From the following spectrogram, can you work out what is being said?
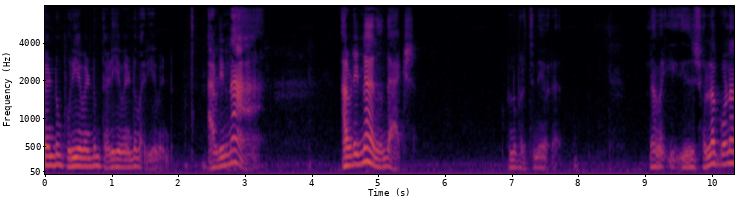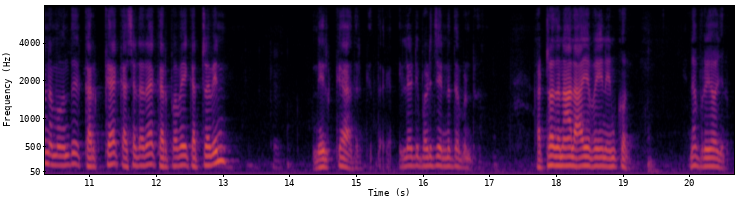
வேண்டும் புரிய வேண்டும் தெளிய வேண்டும் அறிய வேண்டும். அப்படின்னா அப்படின்னா அது வந்து ஆக்ஷன் ஒன்றும் பிரச்சனையே வராது. நம்ம இது சொல்லப்போனால் நம்ம வந்து கற்க கசடர கற்பவை கற்றவின் நிற்க அதற்கு தக. இல்லாட்டி படித்து என்னத்தை பண்ணுறது கற்றதனால் ஆய பயன் என்கொல். என்ன பிரயோஜனம்?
